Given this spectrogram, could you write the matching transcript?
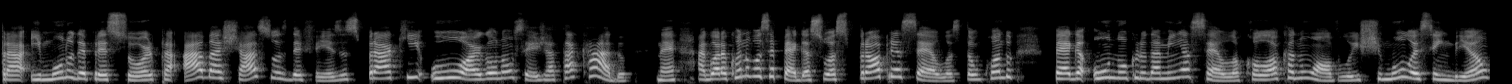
para imunodepressor para abaixar suas defesas para que o órgão não seja atacado né? Agora, quando você pega as suas próprias células, então, quando pega um núcleo da minha célula, coloca num óvulo e estimula esse embrião,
